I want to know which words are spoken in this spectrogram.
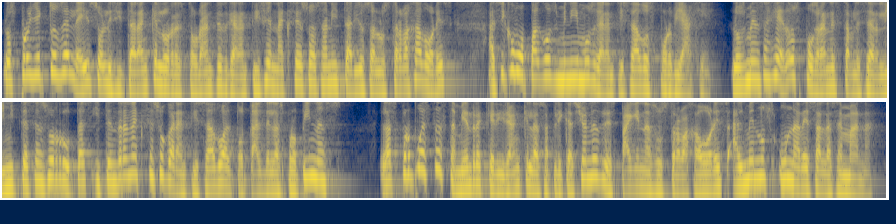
Los proyectos de ley solicitarán que los restaurantes garanticen acceso a sanitarios a los trabajadores, así como pagos mínimos garantizados por viaje. Los mensajeros podrán establecer límites en sus rutas y tendrán acceso garantizado al total de las propinas. Las propuestas también requerirán que las aplicaciones les paguen a sus trabajadores al menos una vez a la semana.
